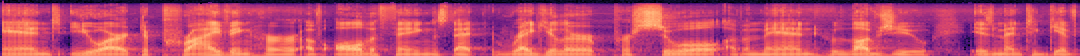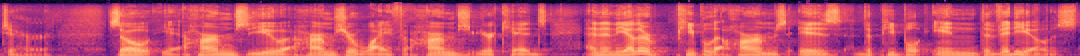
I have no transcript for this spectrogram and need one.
and you are depriving her of all the things that regular pursual of a man who loves you is meant to give to her. So it harms you, it harms your wife, it harms your kids. And then the other people it harms is the people in the videos.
